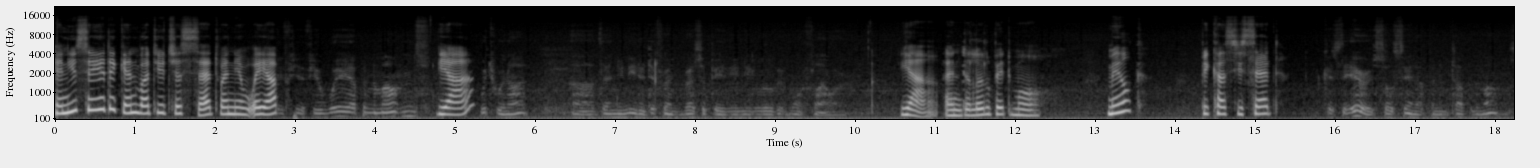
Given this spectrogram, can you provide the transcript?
Can you say it again, what you just said when you're way up? If, you, if you're way up in the mountains, yeah, which we're not, uh, then you need a different recipe. You need a little bit more flour. Yeah, and a little bit more milk, because you said... because the air is so thin up in the top of the mountains.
